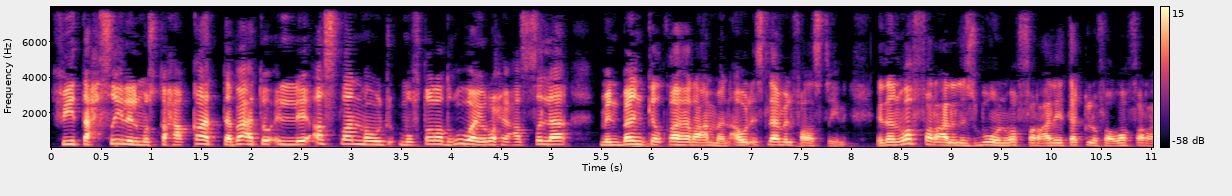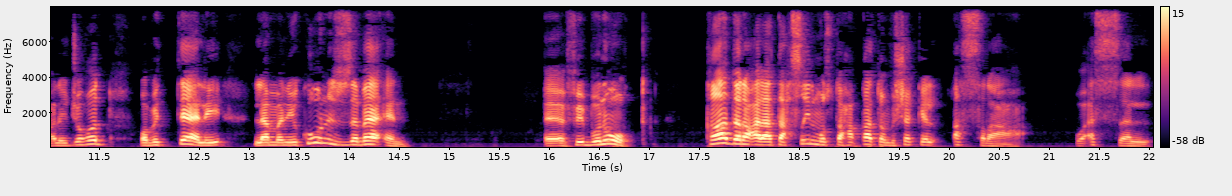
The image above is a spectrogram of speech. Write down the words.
في تحصيل المستحقات تبعته اللي أصلا مفترض هو يروح يحصلها من بنك القاهرة عمان أو الإسلام الفلسطيني. اذا وفر على الزبون وفر عليه تكلفة وفر عليه جهد وبالتالي لما يكون الزبائن آه، في بنوك قادرة على تحصيل مستحقاتهم بشكل أسرع وأسهل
